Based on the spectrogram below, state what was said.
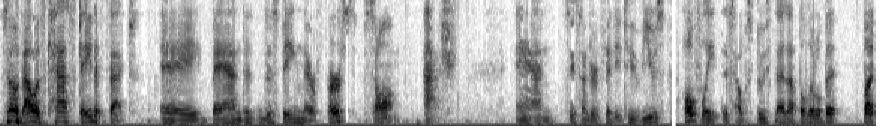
So that was Cascade Effect, a band, th- this being their first song, Ash, and 652 views. Hopefully this helps boost that up a little bit. But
